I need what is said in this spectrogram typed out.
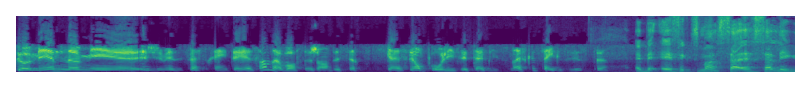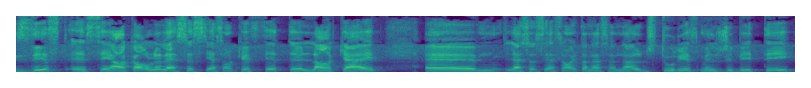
domaine, là, mais je me dis que ça serait intéressant d'avoir ce genre de pour les établissements. Est-ce que ça existe? Eh bien, effectivement, ça, ça existe. Euh, c'est encore là l'association qui a fait euh, l'enquête. Euh, l'Association internationale du tourisme LGBT,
